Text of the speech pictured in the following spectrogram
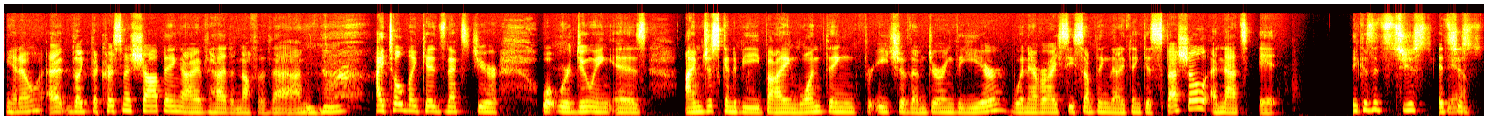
You know, At, like the Christmas shopping, I've had enough of that. I'm, mm-hmm. I told my kids next year what we're doing is I'm just going to be buying one thing for each of them during the year whenever I see something that I think is special, and that's it. Because it's just it's just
